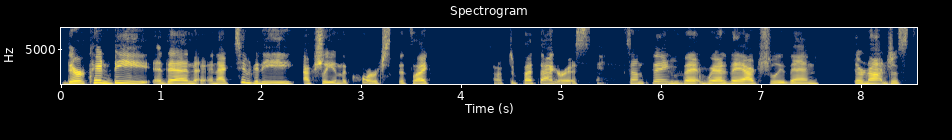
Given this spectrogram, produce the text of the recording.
There could be then an activity actually in the course that's like talk to Pythagoras, something Mhm. that where they actually then they're not just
